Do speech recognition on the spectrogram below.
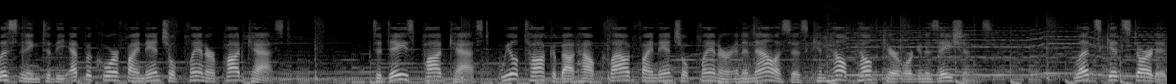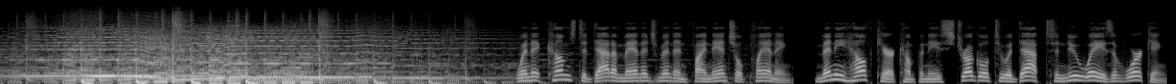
listening to the Epicor Financial Planner podcast. Today's podcast, we'll talk about how cloud financial planner and analysis can help healthcare organizations. Let's get started. When it comes to data management and financial planning, many healthcare companies struggle to adapt to new ways of working.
